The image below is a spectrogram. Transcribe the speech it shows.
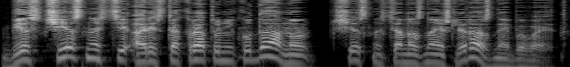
Без честности аристократу никуда, но честность, она, знаешь ли, разная бывает.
